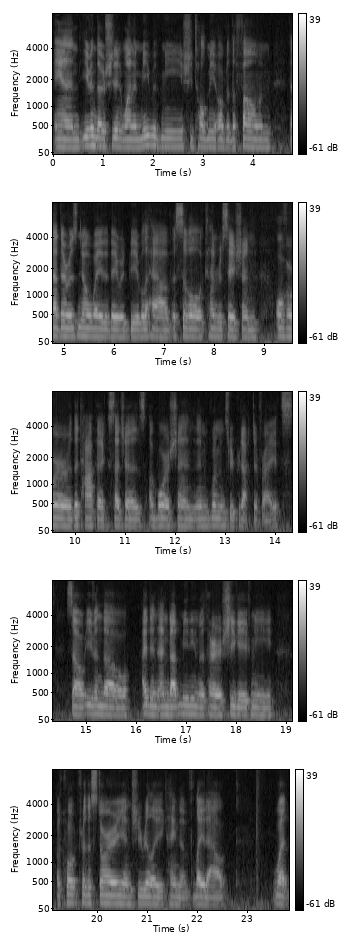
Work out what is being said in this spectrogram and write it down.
And even though she didn't want to meet with me, she told me over the phone that there was no way that they would be able to have a civil conversation over the topics such as abortion and women's reproductive rights. So even though I didn't end up meeting with her, she gave me a quote for the story and she really kind of laid out what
